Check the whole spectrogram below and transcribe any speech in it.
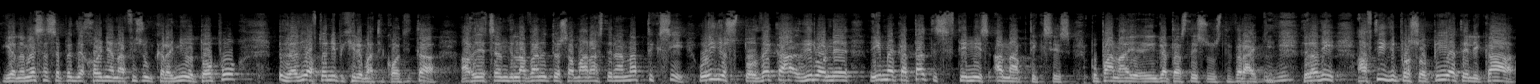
για να μέσα σε πέντε χρόνια να αφήσουν κρανίο τόπο, δηλαδή αυτό είναι επιχειρηματικότητα. Αυτό έτσι αντιλαμβάνεται ο Σαμαράς στην ανάπτυξη. Ο ίδιος το 10 δήλωνε είμαι κατά της φτηνής ανάπτυξης που πάνε να εγκαταστήσουν στη Θράκη. Δηλαδή αυτή η διπροσωπεία τελικά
